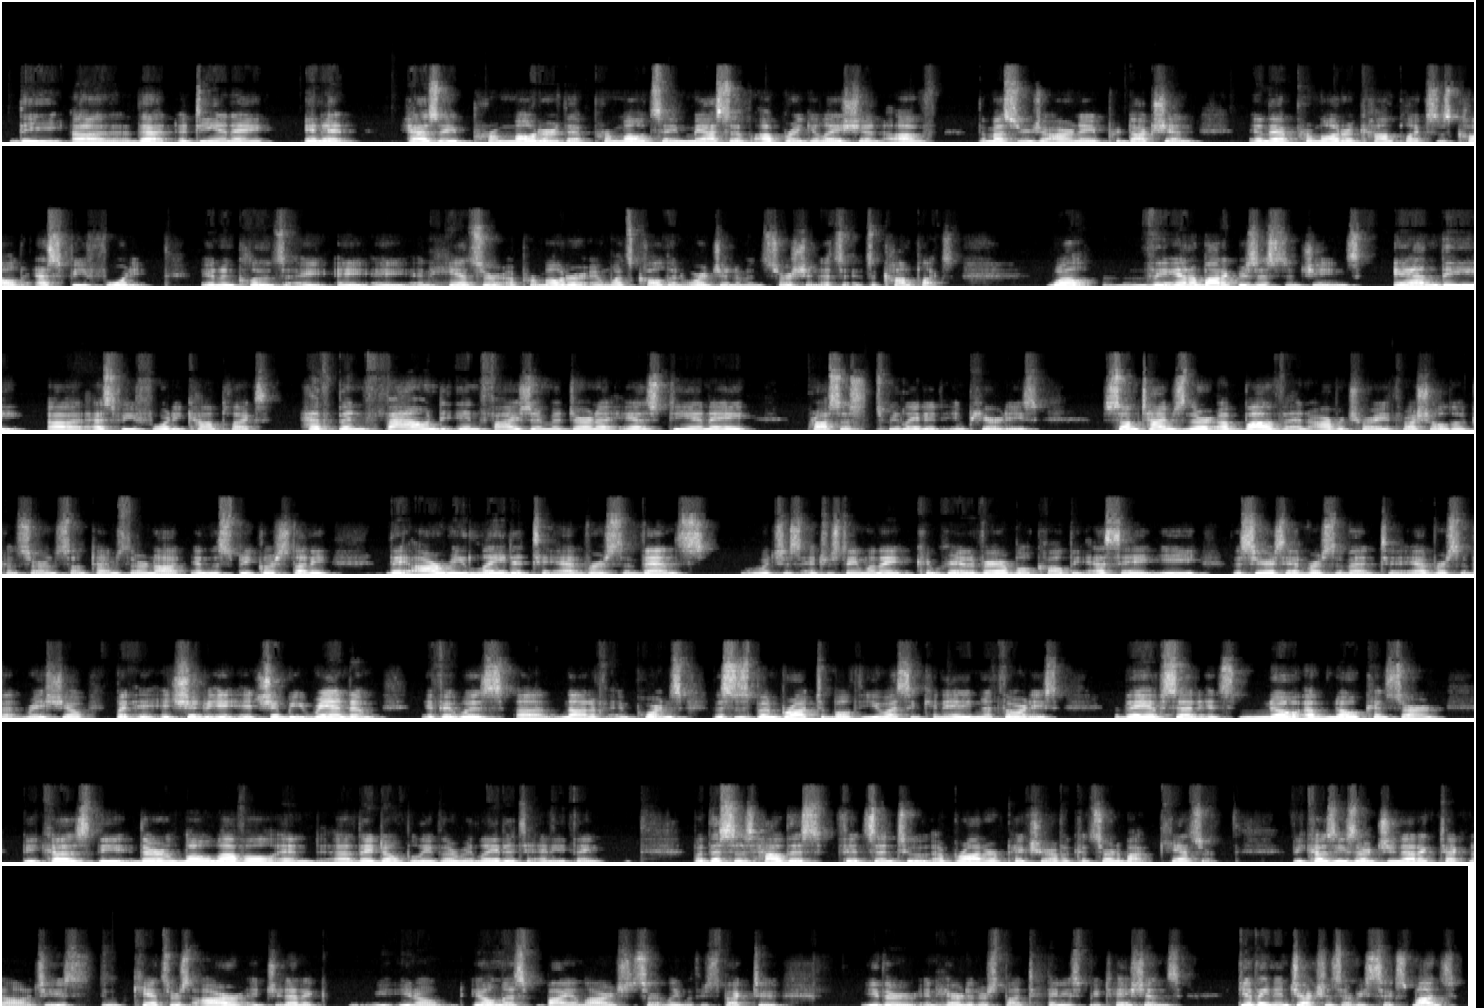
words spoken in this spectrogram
the uh, that DNA in it has a promoter that promotes a massive upregulation of the messenger RNA production. And that promoter complex is called SV40. It includes a, a, a enhancer, a promoter, and what's called an origin of insertion. It's, it's a complex. Well, the antibiotic resistant genes and the uh, SV40 complex have been found in Pfizer and Moderna as DNA process related impurities. Sometimes they're above an arbitrary threshold of concern, sometimes they're not. In the Spiegler study, they are related to adverse events, which is interesting when they create a variable called the SAE, the serious adverse event to adverse event ratio. But it, it should be it should be random if it was uh, not of importance. This has been brought to both the U.S. and Canadian authorities. They have said it's no of no concern because the they're low level and uh, they don't believe they're related to anything. But this is how this fits into a broader picture of a concern about cancer. Because these are genetic technologies, and cancers are a genetic, you know, illness by and large, certainly with respect to either inherited or spontaneous mutations, giving injections every six months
